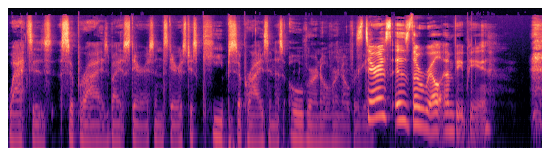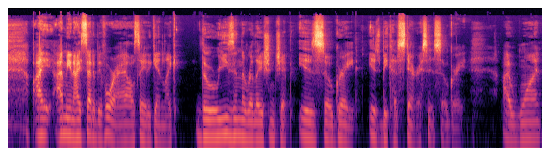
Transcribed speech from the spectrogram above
Wax is surprised by Steris and Steris just keeps surprising us over and over and over again. Steris is the real MVP. I I mean I said it before, I'll say it again like the reason the relationship is so great is because Steris is so great. I want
